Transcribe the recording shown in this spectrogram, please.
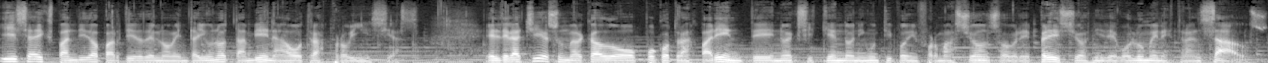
y se ha expandido a partir del 91 también a otras provincias. El de la chía es un mercado poco transparente, no existiendo ningún tipo de información sobre precios ni de volúmenes transados.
